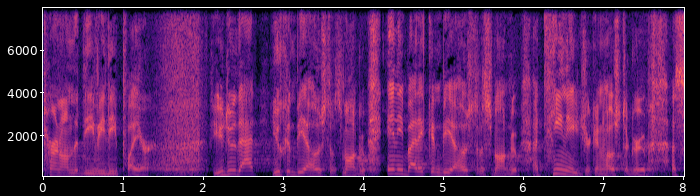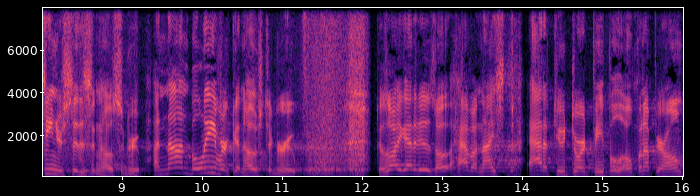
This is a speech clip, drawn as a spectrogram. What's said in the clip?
turn on the DVD player. If you do that, you can be a host of a small group. Anybody can be a host of a small group. A teenager can host a group. A senior citizen can host a group. A non believer can host a group. Because all you got to do is oh, have a nice attitude toward people, open up your home,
